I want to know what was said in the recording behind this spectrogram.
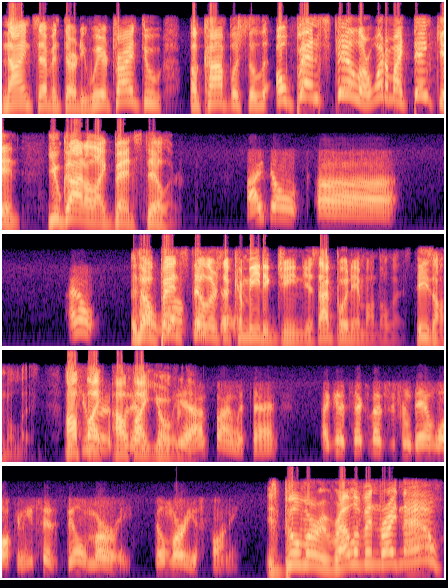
522-9730. We are trying to accomplish the... Oh, Ben Stiller! What am I thinking? You gotta like Ben Stiller. I don't uh I don't No, I Ben love Ben Stiller's a Stiller. comedic genius. I put him on the list. He's on the list. I'll fight I'll fight you over Yeah. I'm fine with that. I get a text message from Dan Walken. He says Bill Murray. Bill Murray is funny. Is Bill Murray relevant right now?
